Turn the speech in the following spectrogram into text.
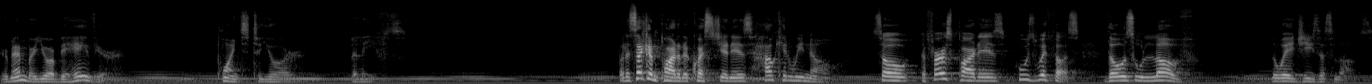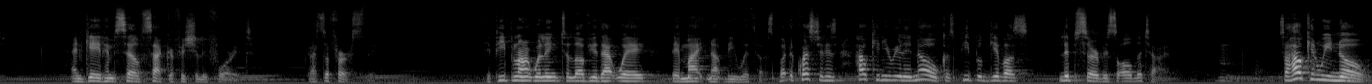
Remember, your behavior points to your beliefs. But the second part of the question is how can we know? So the first part is who's with us? Those who love the way Jesus loves and gave himself sacrificially for it. That's the first thing. If people aren't willing to love you that way, they might not be with us. But the question is, how can you really know? Because people give us lip service all the time. So, how can we know?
